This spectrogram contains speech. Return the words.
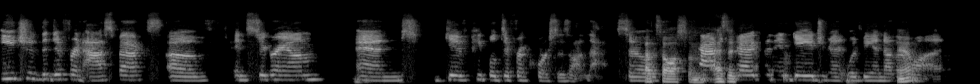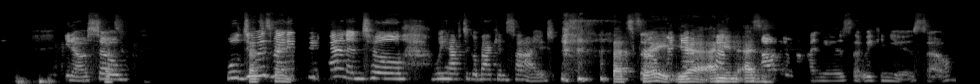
each of the different aspects of Instagram. And give people different courses on that. So That's awesome. A hashtag and engagement would be another Yeah. one. You know, so we'll do as many as we can until we have to go back inside. that's So great. Yeah. I mean, as menus that we can use. So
